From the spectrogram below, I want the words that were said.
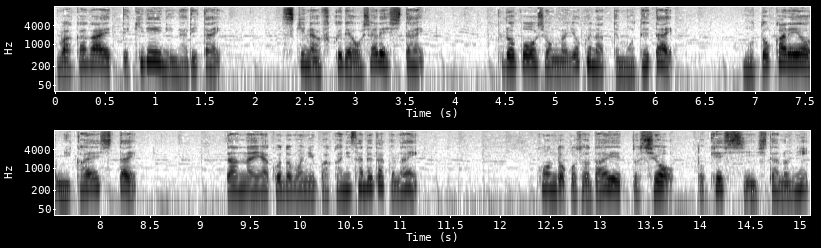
若返って綺麗になりたい。好きな服でおしゃれしたい。プロポーションが良くなってモテたい。元彼を見返したい。旦那や子供にバカにされたくない。今度こそダイエットしようと決心したのに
